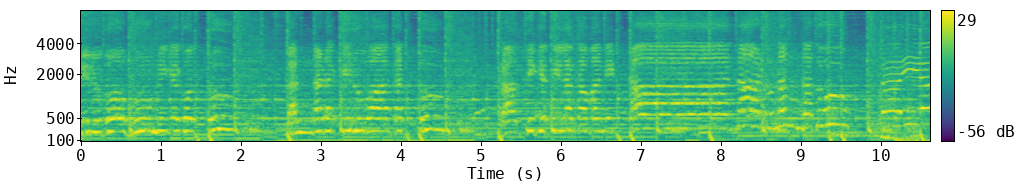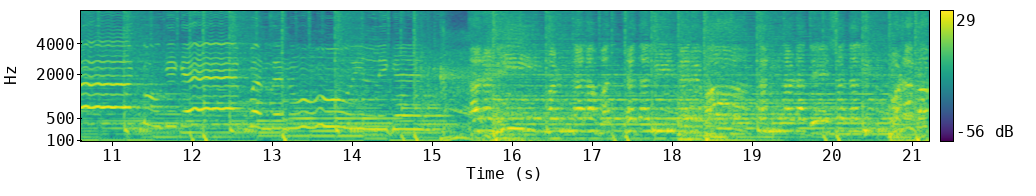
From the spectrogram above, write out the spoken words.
ತಿರುಗೋ ಭೂಮಿಗೆ ಗೊತ್ತು ಕನ್ನಡಕ್ಕಿರುವ ಗತ್ತು ಕ್ರಾಂತಿಗೆ ತಿಲಕವನಿಟ್ಟ ನಾಡು ನನ್ನದು. ತಾಯಿಯ ಕೂಗಿಗೆ ಬಂದನು ಇಲ್ಲಿಗೆ. ಧರಣಿ ಮಂಡಲ ಮಧ್ಯದಲ್ಲಿ ಮೆರೆವ ಕನ್ನಡ ದೇಶದಲ್ಲಿ ಒಳಗೋ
